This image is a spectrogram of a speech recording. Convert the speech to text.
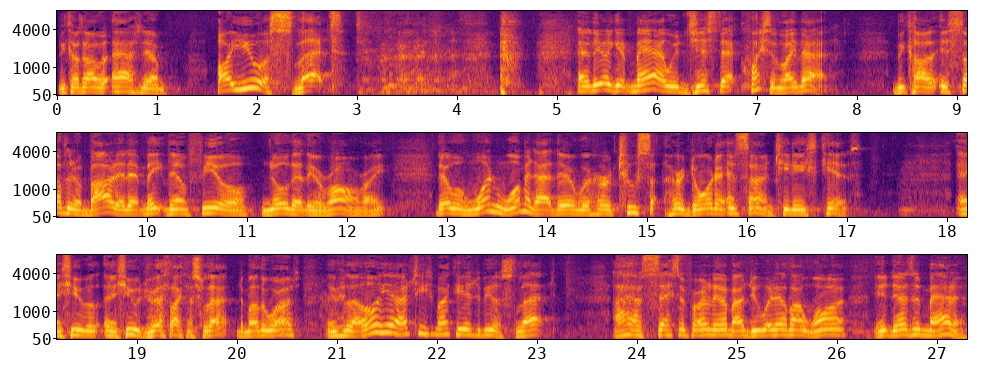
Because I would ask them, Are you a slut? and they'll get mad with just that question like that. Because it's something about it that make them feel, know that they're wrong, right? There was one woman out there with her two, her daughter and son, teenage kids. And she was, and she was dressed like a slut, the mother was. And she was like, oh yeah, I teach my kids to be a slut. I have sex in front of them. I do whatever I want. It doesn't matter.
